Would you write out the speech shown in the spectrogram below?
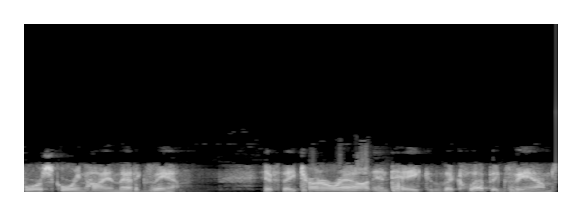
for scoring high in that exam. If they turn around and take the CLEP exams,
